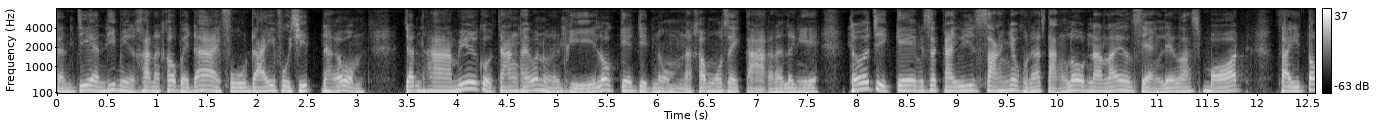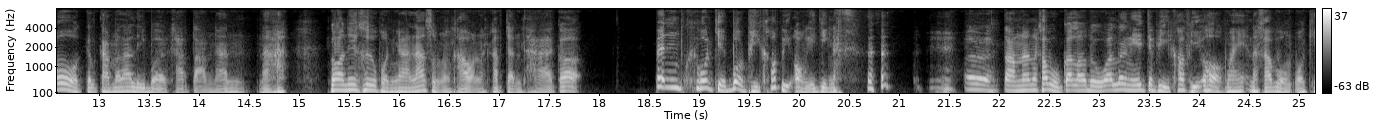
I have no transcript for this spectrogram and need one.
ดันเจียนที่มีค่าเข้าไปได้ฟูไดฟูชิดนะครับผม จันทามิโกจังใครว่าหน่วยผีโลกเกมจิตหนุ่มนะครับโมไซกากนะเรื่องนี้เทอร์จิเกมสกายวิซังเจ้าขุนหน้าต่างโลกนานไล่เสียงเลลัสบอสไซโต้กับกามาลารีเบิร์ดครับตามนั้นนะก็นี่คือผลงานล่าสุดของเขานะครับจันทาก็ เป็นคนเขียนบทผีเข้าผีออกจริงๆนะเออตามนั้นนะครับผมก็เราดูว่าเรื่องนี้จะผีเข้าผีออกไหมนะครับผมโอเค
